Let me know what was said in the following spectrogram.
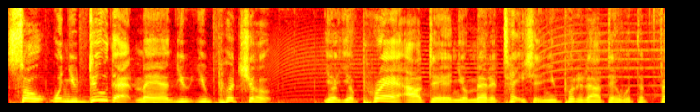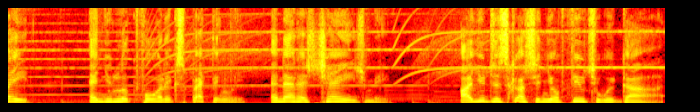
So when you do that, man, you you put your your your prayer out there and your meditation, you put it out there with the faith and you look for it expectingly. And that has changed me. Are you discussing your future with God?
